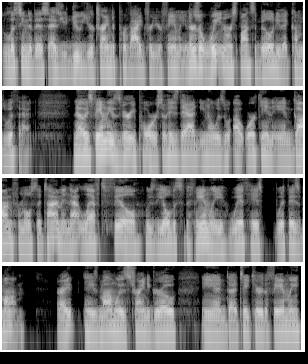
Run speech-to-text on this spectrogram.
listening to this, as you do, you're trying to provide for your family, and there's a weight and responsibility that comes with that. Now his family was very poor, so his dad, you know, was out working and gone for most of the time, and that left Phil, who's the oldest of the family, with his with his mom, right? His mom was trying to grow and uh, take care of the family.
